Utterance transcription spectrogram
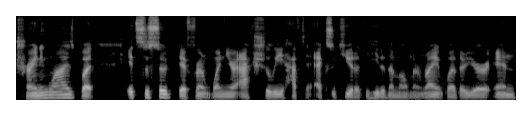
training wise but it's just so different when you actually have to execute at the heat of the moment right? Whether you're in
